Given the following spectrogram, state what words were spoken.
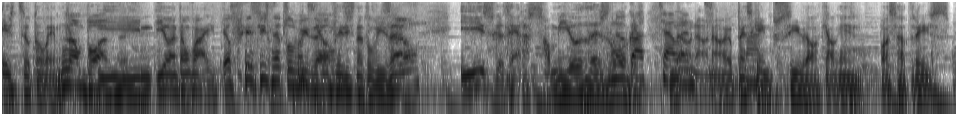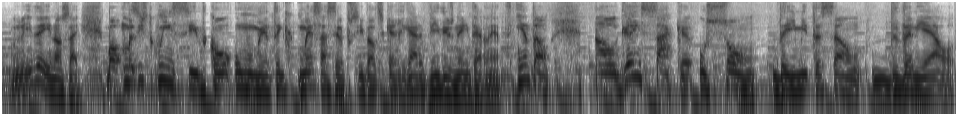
este seu talento. Não pode. E, e ele então vai. Ele fez isto na televisão. Ele fez isto na televisão e isso era só miúdas loucas. Não, não, não. Eu penso Ah. que é impossível que alguém possa atrair-se. E daí não sei. Bom, mas isto coincide com o momento em que começa a ser possível descarregar vídeos na internet. E então, alguém saca o som da imitação de Daniel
